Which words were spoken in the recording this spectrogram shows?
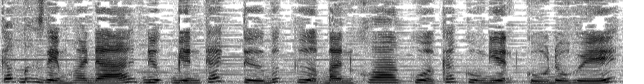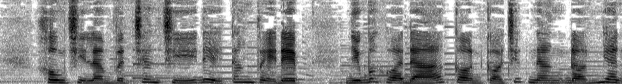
Các bức rèm hoa đá được biến cách từ bức cửa bàn khoa của các cung điện cố đô Huế, không chỉ làm vật trang trí để tăng vẻ đẹp, những bức hoa đá còn có chức năng đón nhận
